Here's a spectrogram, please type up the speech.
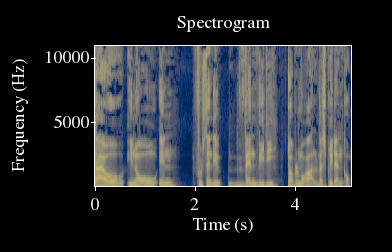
der er jo i Norge en fuldstændig vanvittig dobbeltmoral, hvad sprit angår.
